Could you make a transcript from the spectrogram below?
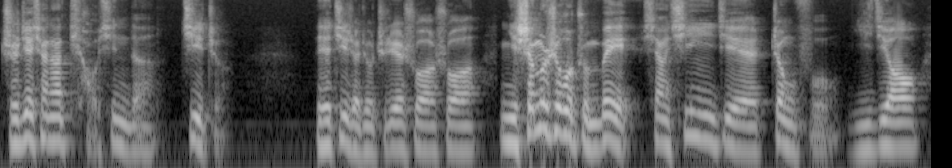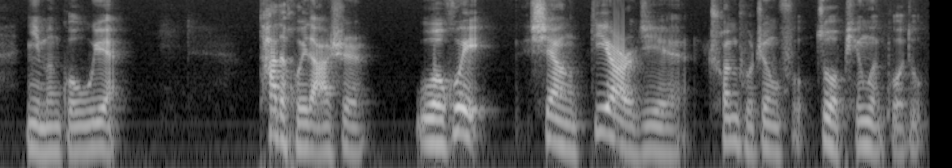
直接向他挑衅的记者，那些记者就直接说：“说你什么时候准备向新一届政府移交你们国务院？”他的回答是：“我会。”向第二届川普政府做平稳过渡。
